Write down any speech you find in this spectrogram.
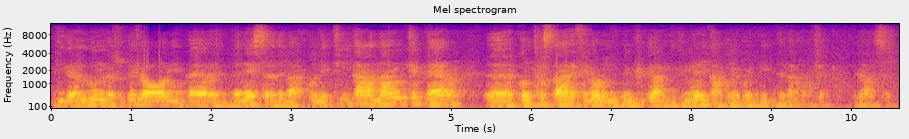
di gran lunga superiori per il benessere della collettività, ma anche per eh, contrastare fenomeni ben più gravi di criminalità come quelli della mafia. Grazie.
